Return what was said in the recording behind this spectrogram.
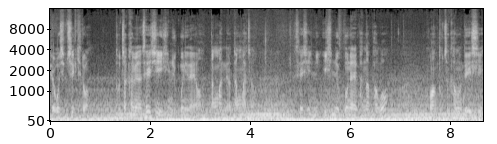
157km. 도착하면 3시 26분이네요. 딱 맞네요. 딱 맞아. 3시 26분에 반납하고 공항 도착하면 4시.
